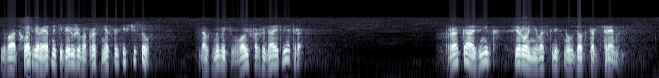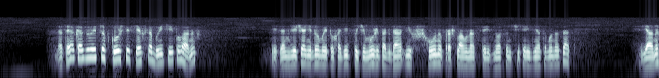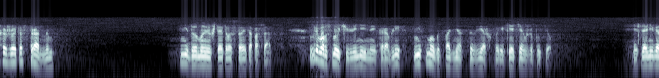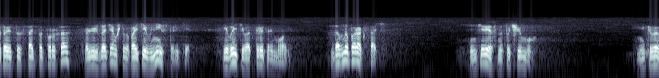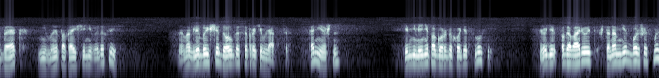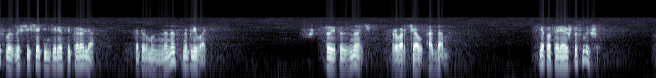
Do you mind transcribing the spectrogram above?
Его отход, вероятно, теперь уже вопрос нескольких часов. Должно быть, Вольф ожидает ветра. «Проказник!» — с иронией воскликнул доктор Тремен. «Да ты, оказывается, в курсе всех событий и планов. Если англичане думают уходить, почему же тогда их шхуна прошла у нас перед носом четыре дня тому назад? Я нахожу это странным». Не думаю, что этого стоит опасаться. В любом случае, линейные корабли не смогут подняться вверх по реке тем же путем. Если они готовятся встать под паруса, то лишь за тем, чтобы пойти вниз по реке и выйти в открытое море. Давно пора, кстати. Интересно, почему? Ни Квебек, ни мы пока еще не выдохлись. Мы могли бы еще долго сопротивляться. Конечно. Тем не менее, по городу ходят слухи. Люди поговаривают, что нам нет больше смысла защищать интересы короля, которому на нас наплевать. «Что это значит?» — проворчал Адам. «Я повторяю, что слышал.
